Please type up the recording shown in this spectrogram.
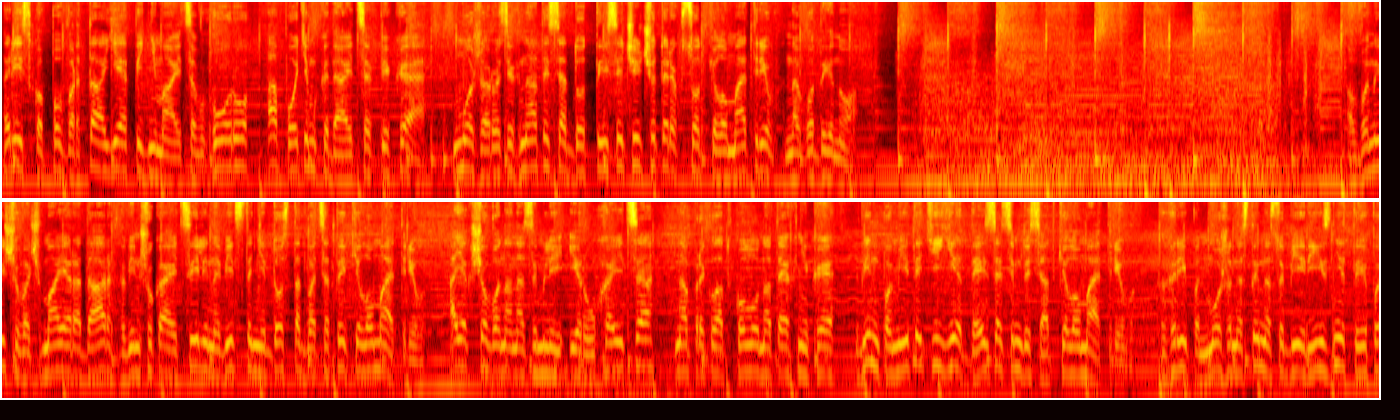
Різко повертає, піднімається вгору, а потім кидається в піке. Може розігнатися до 1400 км на годину. Винищувач має радар, він шукає цілі на відстані до 120 кілометрів. А якщо вона на землі і рухається, наприклад, колона техніки, він помітить її десь за 70 кілометрів. Гріпен може нести на собі різні типи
